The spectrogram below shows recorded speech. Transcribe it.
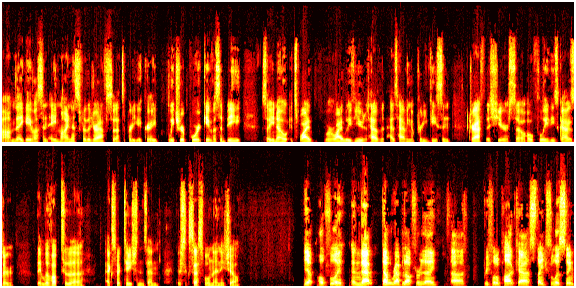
um, they gave us an A minus for the draft, so that's a pretty good grade. Bleacher Report gave us a B, so you know it's why we're widely viewed have, as having a pretty decent draft this year. So hopefully these guys are they live up to the expectations and they're successful in the NHL. Yep, hopefully. And that that will wrap it up for today. Uh, brief little podcast. Thank you for listening.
